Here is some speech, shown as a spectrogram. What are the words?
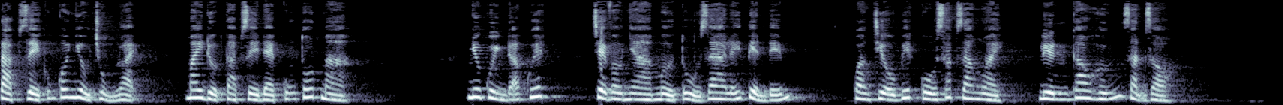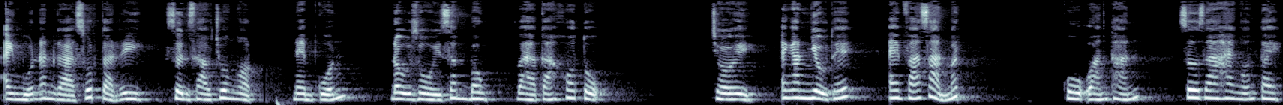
Tạp dề cũng có nhiều chủng loại, may được tạp dề đẹp cũng tốt mà. Như Quỳnh đã quyết, chạy vào nhà mở tủ ra lấy tiền đếm. Quang Triệu biết cô sắp ra ngoài, liền cao hứng dặn dò. Anh muốn ăn gà sốt cà ri, sườn xào chua ngọt, nem cuốn, đậu rồi dăm bông và cá kho tộ. Trời, anh ăn nhiều thế, em phá sản mất. Cô oán thán, giơ ra hai ngón tay,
